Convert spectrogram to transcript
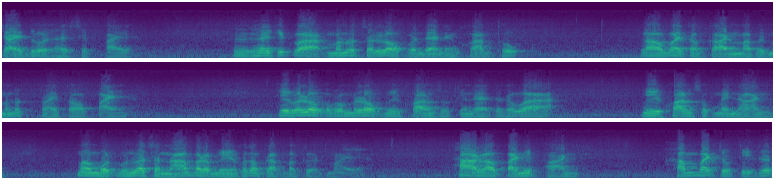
ใจด้วยให้เสร็จไป คือให้คิดว่ามนุษย์โลกเป็นแดนแห่งความทุกข์ เราไม่ต้องการมาเป็นมนุษย์ใหม่ต่อไปเทวโลกกับพรหมโลกมีความสุขจริงแต่แต่ว่ามีความสุขไม่นาน เมื่อหมดบุญวาสนาบารมีก็ต้องกลับมาเกิดใหม่ ถ้าเราไปนิพพานคำว่าจุติหรือ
